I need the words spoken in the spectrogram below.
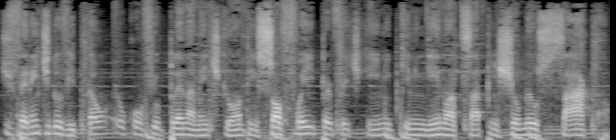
diferente do Vitão, eu confio plenamente que ontem só foi Perfect Game porque ninguém no WhatsApp encheu meu saco.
